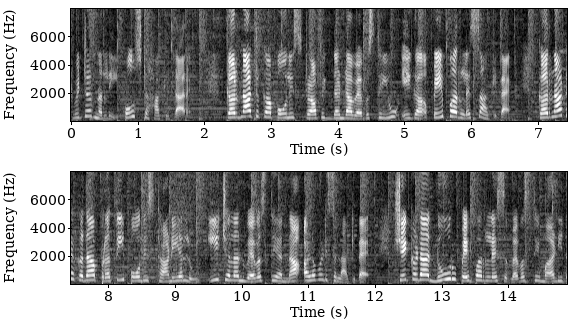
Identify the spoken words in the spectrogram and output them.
ಟ್ವಿಟರ್ನಲ್ಲಿ ಪೋಸ್ಟ್ ಹಾಕಿದ್ದಾರೆ. ಕರ್ನಾಟಕ ಪೊಲೀಸ್ ಟ್ರಾಫಿಕ್ ದಂಡ ವ್ಯವಸ್ಥೆಯು ಈಗ ಪೇಪರ್ಲೆಸ್ ಆಗಿದೆ. ಕರ್ನಾಟಕದ ಪ್ರತಿ ಪೊಲೀಸ್ ಠಾಣೆಯಲ್ಲೂ ಈ ಚಲನ್ ವ್ಯವಸ್ಥೆಯನ್ನ ಅಳವಡಿಸಲಾಗಿದೆ. ಶೇಕಡ ನೂರು ಪೇಪರ್ಲೆಸ್ ವ್ಯವಸ್ಥೆ ಮಾಡಿದ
